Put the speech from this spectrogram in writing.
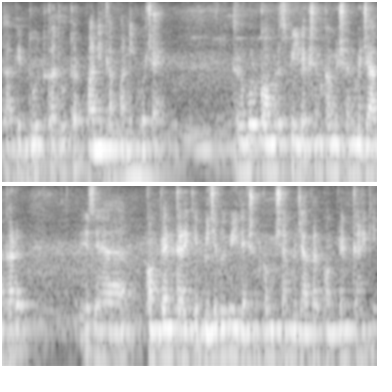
ताकि दूध का दूध और पानी का पानी हो जाए। तृणमूल कांग्रेस भी इलेक्शन कमीशन में जाकर इसे कंप्लेन करेगी। बीजेपी भी इलेक्शन कमीशन में जाकर कंप्लेन करेगी।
